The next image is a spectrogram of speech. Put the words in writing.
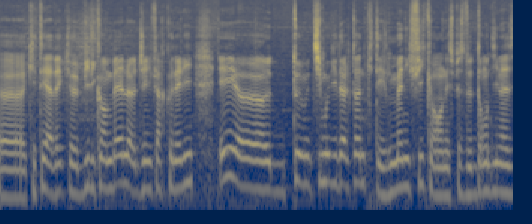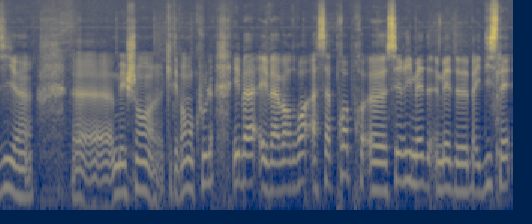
euh, qui était avec euh, Billy Campbell, Jennifer Connelly et euh, Timothy Dalton, qui était magnifique en espèce de dandy nazi euh, euh, méchant, euh, qui était vraiment cool. Et bah, il va avoir droit à sa propre euh, série made, made by Disney.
